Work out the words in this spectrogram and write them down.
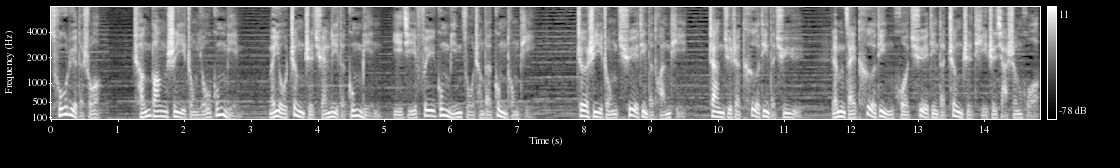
粗略地说，城邦是一种由公民、没有政治权利的公民以及非公民组成的共同体。这是一种确定的团体，占据着特定的区域，人们在特定或确定的政治体制下生活，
